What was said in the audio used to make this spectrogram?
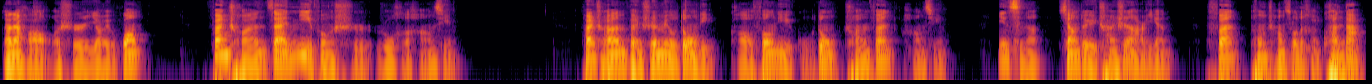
大家好，我是耀有光。帆船在逆风时如何航行？帆船本身没有动力，靠风力鼓动船帆航行，因此呢，相对船身而言，帆通常做得很宽大，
